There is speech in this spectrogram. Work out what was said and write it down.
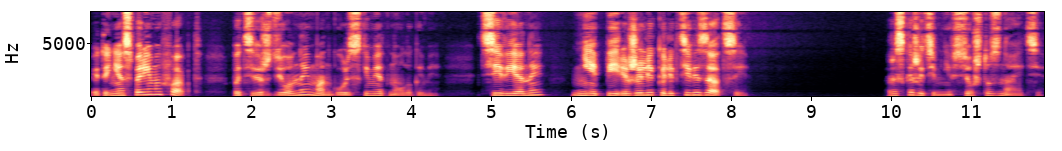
Это неоспоримый факт, подтвержденный монгольскими этнологами. Тивены не пережили коллективизации. Расскажите мне все, что знаете.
